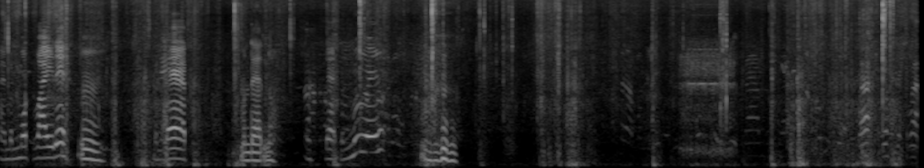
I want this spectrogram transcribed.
ให้มันหมดไวเด้ อืมมันแดด มันแดดเนาะ แดดมันเมื่อย อืม ปะปะปะ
